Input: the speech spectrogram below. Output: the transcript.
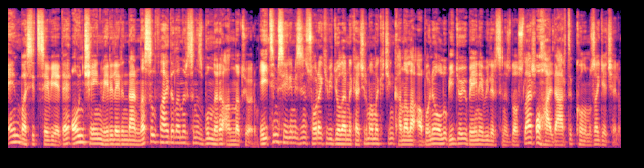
en basit seviyede on-chain verilerinden nasıl faydalanırsınız bunları anlatıyorum. Eğitim serimizin sonraki videolarını kaçırmamak için kanala abone olup videoyu beğenebilirsiniz dostlar. O halde artık konumuza geçelim.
